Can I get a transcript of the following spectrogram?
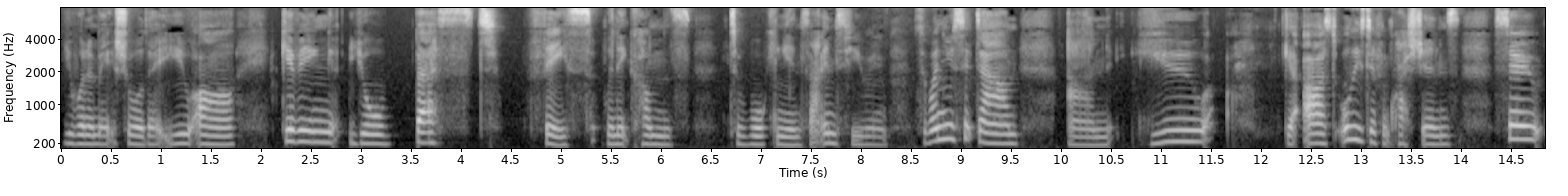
You want to make sure that you are giving your best face when it comes to walking into that interview room. So when you sit down and you get asked all these different questions, so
